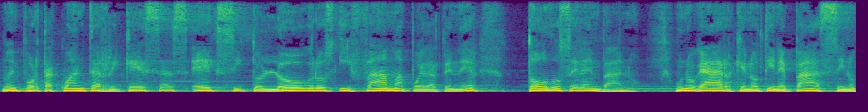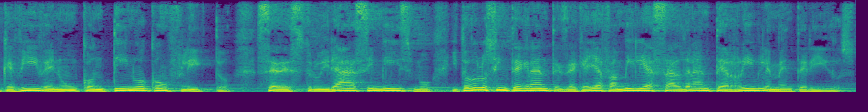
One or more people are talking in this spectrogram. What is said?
no importa cuántas riquezas, éxito, logros y fama pueda tener, todo será en vano. Un hogar que no tiene paz, sino que vive en un continuo conflicto, se destruirá a sí mismo y todos los integrantes de aquella familia saldrán terriblemente heridos.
